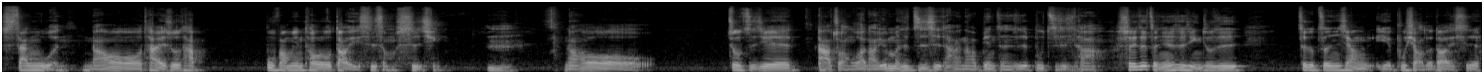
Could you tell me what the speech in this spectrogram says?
删文，然后他也说他不方便透露到底是什么事情，嗯，然后就直接大转弯啊，原本是支持他，然后变成是不支持他，所以这整件事情就是这个真相也不晓得到底是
